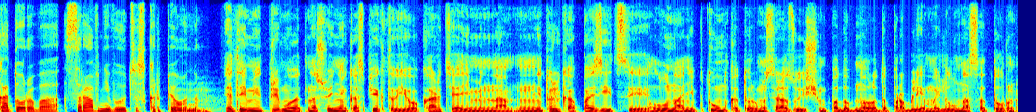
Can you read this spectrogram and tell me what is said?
которого сравнивают со Скорпионом. Это имеет прямое отношение к аспекту в его карте, а именно не только оппозиции Луна-Нептун, которую мы сразу ищем подобного рода проблемы, или Луна-Сатурн,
